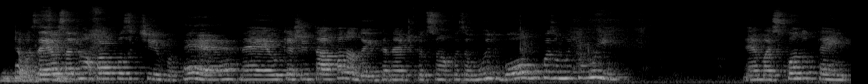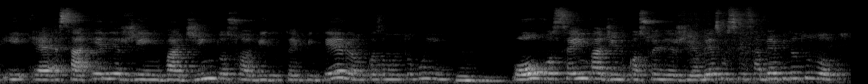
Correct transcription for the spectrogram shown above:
Então, então mas aí é usar de uma forma positiva. É. Né? É o que a gente estava falando, a internet pode ser uma coisa muito boa ou uma coisa muito ruim. É, mas quando tem é, essa energia invadindo a sua vida o tempo inteiro, é uma coisa muito ruim. Uhum ou você invadindo com a sua energia mesmo sem saber a vida dos outros.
